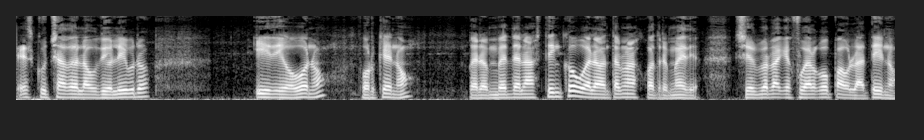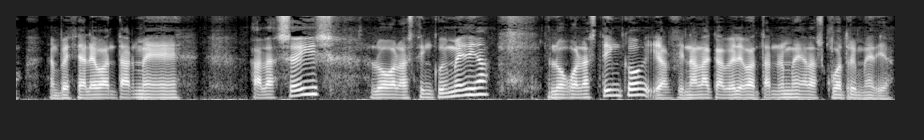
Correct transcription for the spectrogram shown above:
he escuchado el audiolibro y digo, bueno, ¿por qué no? Pero en vez de las 5 voy a levantarme a las 4 y media. Si es verdad que fue algo paulatino. Empecé a levantarme a las 6, luego a las 5 y media, luego a las 5 y al final acabé levantándome a las 4 y media.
